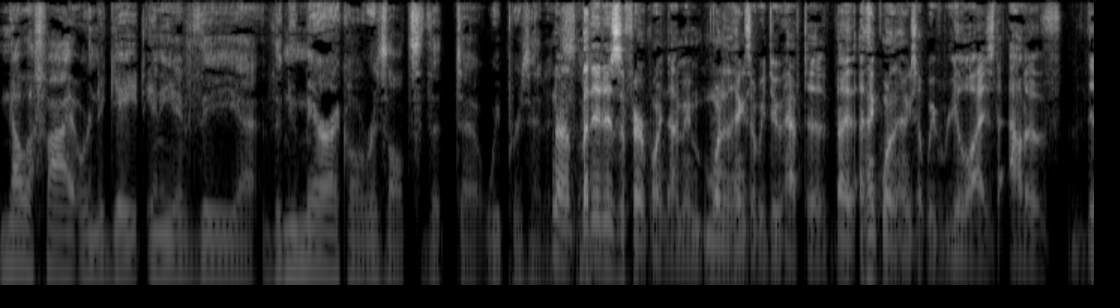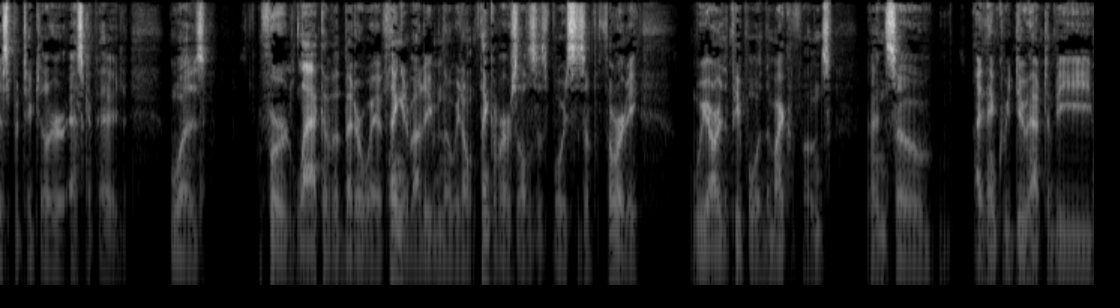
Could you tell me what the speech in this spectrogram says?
nullify or negate any of the uh, the numerical results that uh, we presented. No, so. but it is a fair point. I mean, one of the things that we do have to, I, I think, one of the things that we realized out of this particular escapade was, for lack of a better way of thinking about it, even though we don't think of ourselves as voices of authority, we are the people with the microphones and so I think we do have to be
